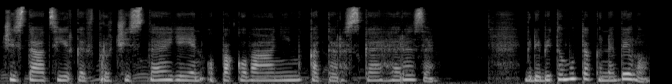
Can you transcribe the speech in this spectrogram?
Čistá církev pro čisté je jen opakováním katarské hereze. Kdyby tomu tak nebylo,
